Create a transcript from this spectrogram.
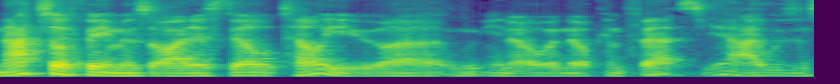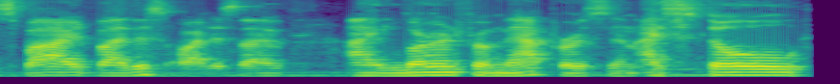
not so famous artists, they'll tell you, uh, you know, and they'll confess, yeah, I was inspired by this artist. I I learned from that person. I stole,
